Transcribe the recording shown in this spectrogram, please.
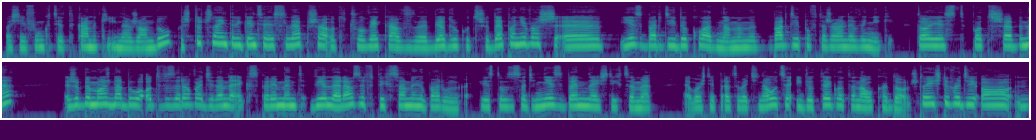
właśnie funkcje tkanki i narządu. Sztuczna inteligencja jest lepsza od człowieka w biodruku 3D, ponieważ e, jest bardziej dokładna, mamy bardziej powtarzalne wyniki. To jest potrzebne, żeby można było odwzorować dany eksperyment wiele razy w tych samych warunkach. Jest to w zasadzie niezbędne, jeśli chcemy właśnie pracować w nauce i do tego ta nauka dąży. To jeśli chodzi o mm,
